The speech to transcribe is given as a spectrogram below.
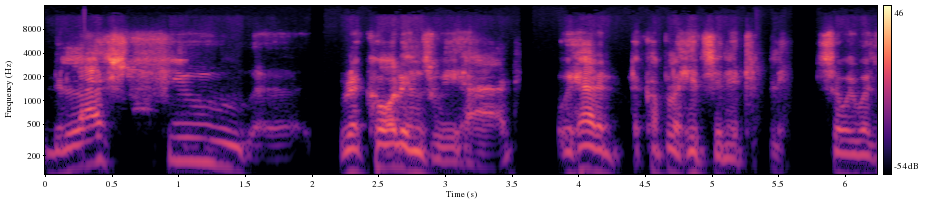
The last few uh, recordings we had, we had a, couple of hits in Italy. So it was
